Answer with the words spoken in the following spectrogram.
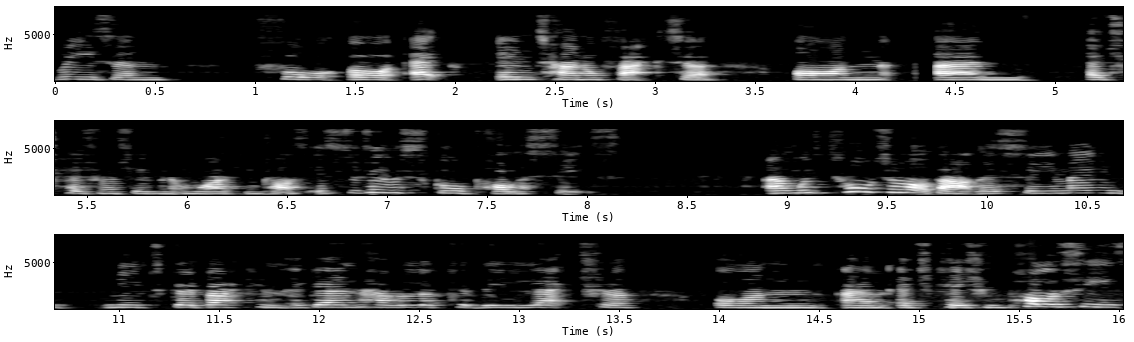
reason for or internal factor on um, educational achievement and working class is to do with school policies. And we've talked a lot about this, so you may need to go back and again have a look at the lecture on um, education policies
